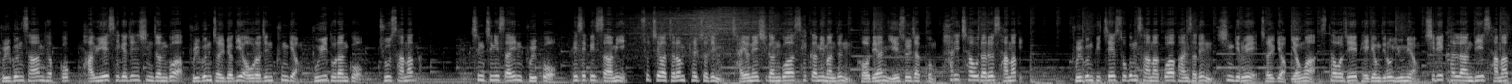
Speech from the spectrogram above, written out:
붉은 사암 협곡 바위에 새겨진 신전과 붉은 절벽이 어우러진 풍경 부위 도란고 주 사막 층층이 쌓인 붉고 회색빛 사암이 수채화처럼 펼쳐진 자연의 시간과 색감이 만든 거대한 예술 작품 하리차우다르 사막 붉은 빛의 소금 사막과 반사된 신기루의 절격 영화 스타워즈의 배경지로 유명 시리칼란디 사막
